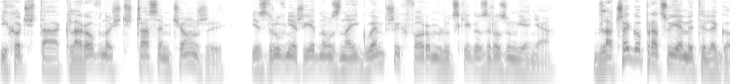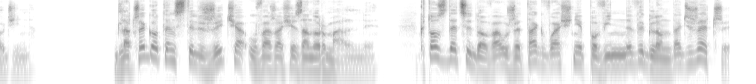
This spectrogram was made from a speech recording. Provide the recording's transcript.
I choć ta klarowność czasem ciąży, jest również jedną z najgłębszych form ludzkiego zrozumienia. Dlaczego pracujemy tyle godzin? Dlaczego ten styl życia uważa się za normalny? Kto zdecydował, że tak właśnie powinny wyglądać rzeczy?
